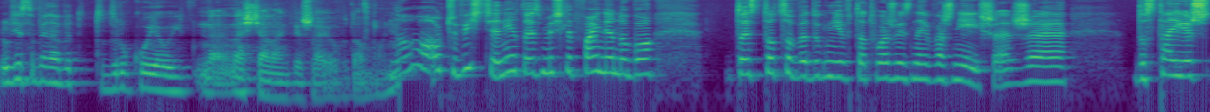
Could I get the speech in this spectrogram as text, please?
ludzie sobie nawet to drukują i na, na ścianach wieszają w domu. Nie? No oczywiście, nie, to jest myślę fajne, no bo to jest to, co według mnie w tatuażu jest najważniejsze, że dostajesz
